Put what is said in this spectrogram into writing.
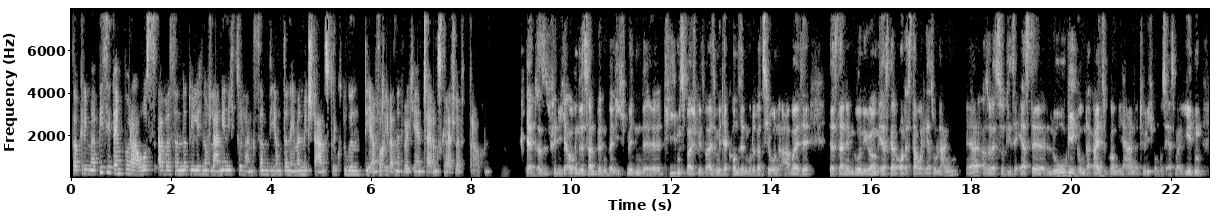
da kriegen wir ein bisschen Tempo raus, aber sind natürlich noch lange nicht so langsam wie Unternehmen mit starren Strukturen, die einfach, ich weiß nicht, welche Entscheidungskreisläufe brauchen. Ja, also finde ich auch interessant, wenn, wenn ich mit äh, Teams beispielsweise mit der Consent-Moderation arbeite, dass dann im Grunde genommen erst gesagt, oh, das dauert ja so lang. Ja, also das ist so diese erste Logik, um da reinzukommen. Ja, natürlich, man muss erstmal jeden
